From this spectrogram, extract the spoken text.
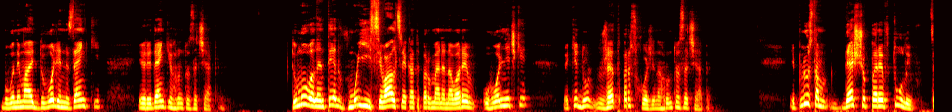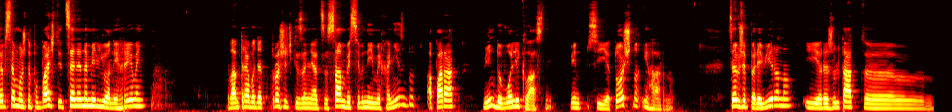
бо вони мають доволі низенькі і ріденькі ґрунтозачепи. Тому Валентин в моїй сівалці, яка тепер в мене наварив угольнички, які вже тепер схожі на ґрунтозачепи. І плюс там дещо перевтулив. Це все можна побачити. Це не на мільйони гривень. Вам треба буде трошечки зайнятися. Сам висівний механізм, апарат, він доволі класний. Він сіє точно і гарно. Це вже перевірено, і результат е-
